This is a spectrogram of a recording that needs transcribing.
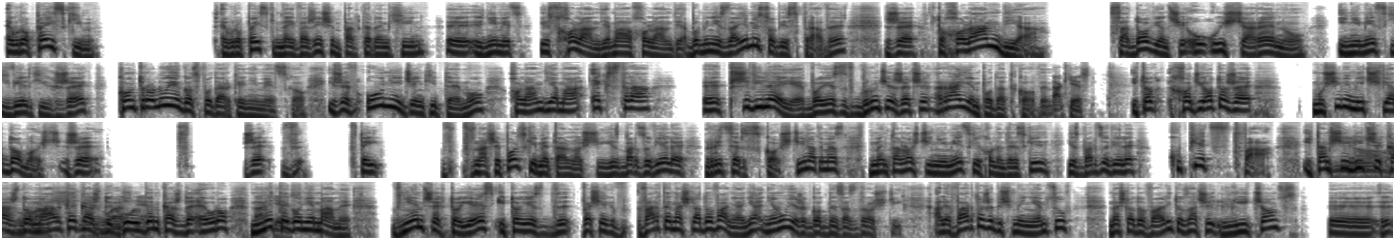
europejskim, europejskim najważniejszym partnerem Chin, e, Niemiec jest Holandia, mała Holandia, bo my nie zdajemy sobie sprawy, że to Holandia, sadowiąc się u ujścia Renu i niemieckich wielkich rzek, kontroluje gospodarkę niemiecką i że w Unii dzięki temu Holandia ma ekstra e, przywileje, bo jest w gruncie rzeczy rajem podatkowym. Tak jest. I to chodzi o to, że musimy mieć świadomość, że że w, w tej w, naszej polskiej mentalności jest bardzo wiele rycerskości, natomiast w mentalności niemieckiej, holenderskiej jest bardzo wiele kupiectwa. I tam się No, liczy każdą właśnie, markę, każdy właśnie. gulden, każde euro. My jest. tego nie mamy. W Niemczech to jest i to jest właśnie warte naśladowania. Nie, nie mówię, że godne zazdrości, ale warto, żebyśmy Niemców naśladowali, to znaczy licząc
